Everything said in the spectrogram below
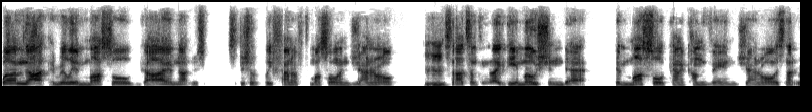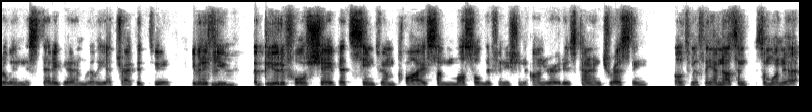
Well, I'm not really a muscle guy. I'm not especially fan of muscle in general. Mm-hmm. It's not something like the emotion that the muscle kind of convey in general. It's not really an aesthetic that I'm really attracted to. Even if mm-hmm. you a beautiful shape that seemed to imply some muscle definition under it is kind of interesting. Ultimately, I'm not some someone that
